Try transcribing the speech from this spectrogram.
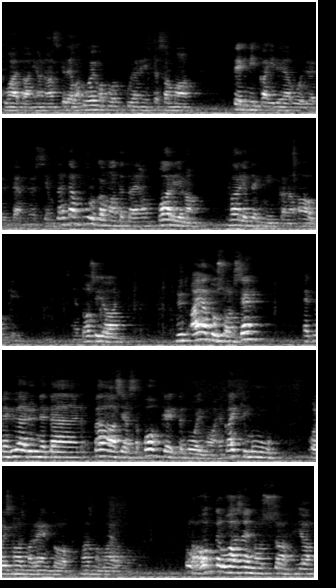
kun haetaan ihan askeleella voimapotkuja, niin sitä samaa tekniikka-ideaa voi hyödyntää myös siellä. Mutta lähdetään purkamaan tätä ihan varjona, varjotekniikkana auki. Ja tosiaan nyt ajatus on se, että me hyödynnetään pääasiassa pohkeiden voimaa ja kaikki muu olisi mahdollisimman rentoa, mahdollisimman vaivatonta. Ollaan otteluasennossa ja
